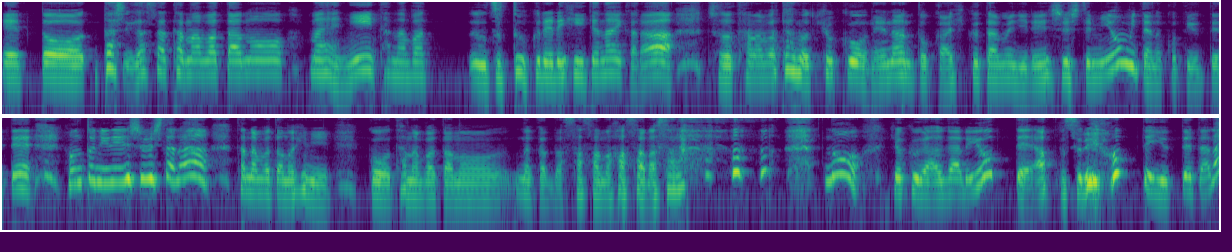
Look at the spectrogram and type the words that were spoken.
えっと、私がさ、七夕の前に七夕ずっとウクレレ弾いてないから、ちょっと七夕の曲をね、なんとか弾くために練習してみようみたいなこと言ってて、本当に練習したら、七夕の日に、こう、七夕の、なんか、笹の葉サラサラの曲が上がるよって、アップするよって言ってたら、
